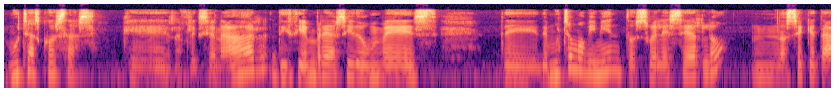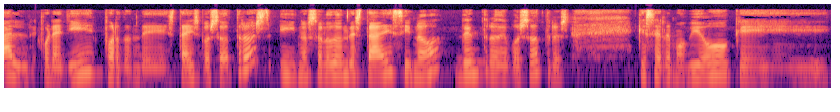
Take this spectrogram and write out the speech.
Muchas cosas que reflexionar. Diciembre ha sido un mes de, mucho movimiento, suele serlo. No sé qué tal por allí, por donde estáis vosotros, y no solo donde estáis, sino dentro de vosotros, que se removió, que,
